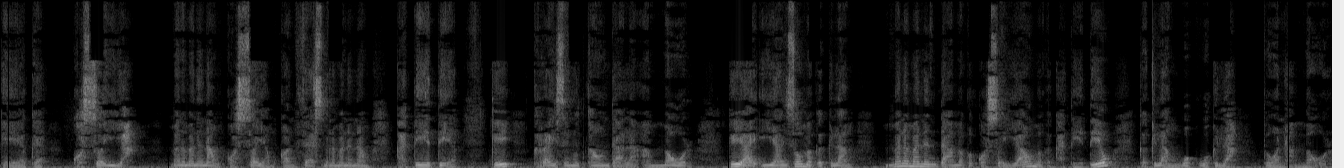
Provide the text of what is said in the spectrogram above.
e ka kosoya mana mana nam kosoya am confess mana mana nam katete okay? Grace nut kaundala amor kaya iyan so makaklang mana mana tama ka kosoyaw makakateteo kaklang wak wak lang Doon amor.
